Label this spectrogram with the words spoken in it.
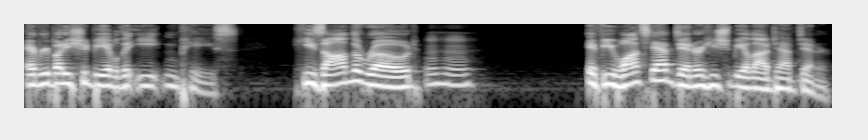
Everybody should be able to eat in peace. He's on the road. Mm-hmm. If he wants to have dinner, he should be allowed to have dinner.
